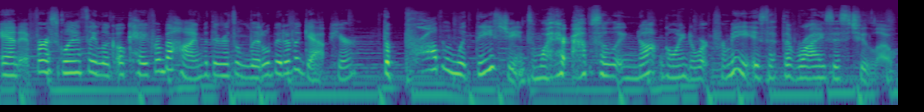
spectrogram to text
And at first glance, they look okay from behind, but there is a little bit of a gap here. The problem with these jeans and why they're absolutely not going to work for me is that the rise is too low.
